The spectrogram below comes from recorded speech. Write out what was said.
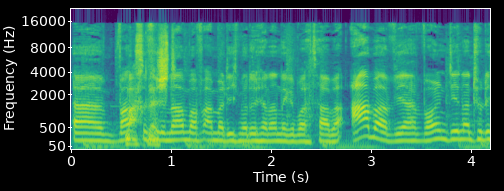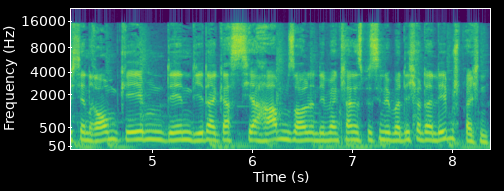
Äh, waren Macht zu viele nichts. Namen auf einmal, die ich mal durcheinander gebracht habe. Aber wir wollen dir natürlich den Raum geben, den jeder Gast hier haben soll, indem wir ein kleines bisschen über dich und dein Leben sprechen.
